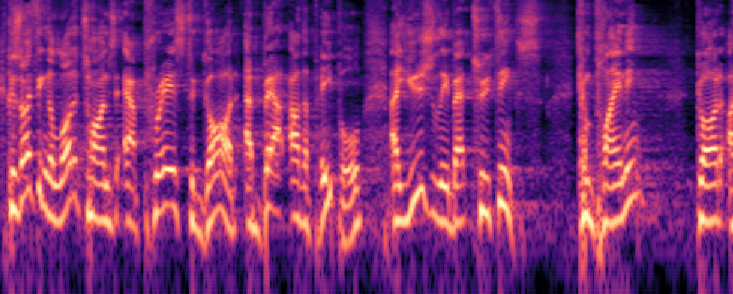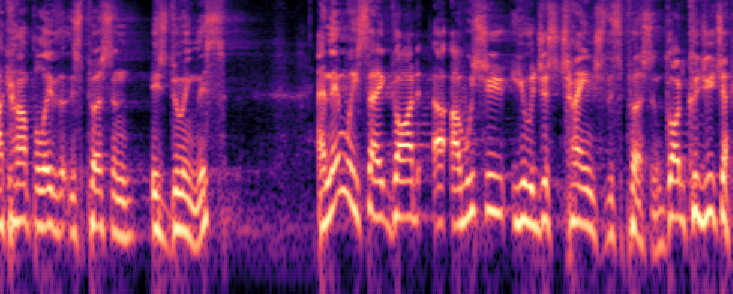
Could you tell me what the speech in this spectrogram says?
Because I think a lot of times our prayers to God about other people are usually about two things complaining, God, I can't believe that this person is doing this. And then we say, God, I wish you, you would just change this person. God, could you change?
